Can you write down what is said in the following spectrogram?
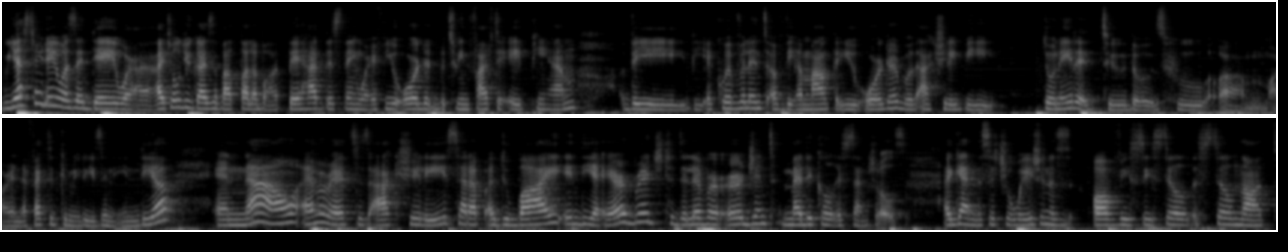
Yesterday was a day where i told you guys about talabat. They had this thing where if you ordered between 5 to 8 p.m the the equivalent of the amount that you ordered would actually be donated to those who um, are in affected communities in india. And now Emirates has actually set up a Dubai India air bridge to deliver urgent medical essentials. Again, the situation is obviously still still not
